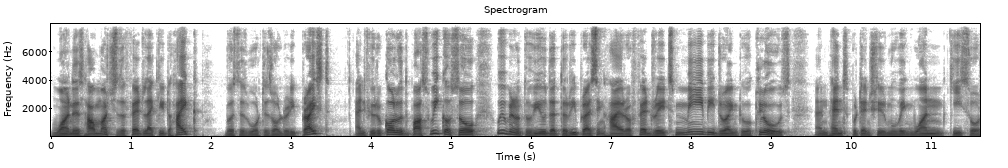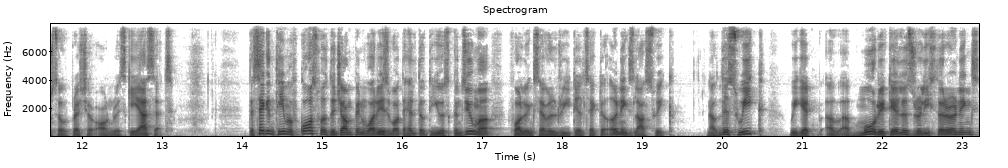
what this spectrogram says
One is how much is the Fed likely to hike versus what is already priced. And if you recall, over the past week or so, we've been of the view that the repricing higher of Fed rates may be drawing to a close and hence potentially removing one key source of pressure on risky assets. The second theme, of course, was the jump in worries about the health of the US consumer following several retail sector earnings last week. Now, this week, we get more retailers release their earnings,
